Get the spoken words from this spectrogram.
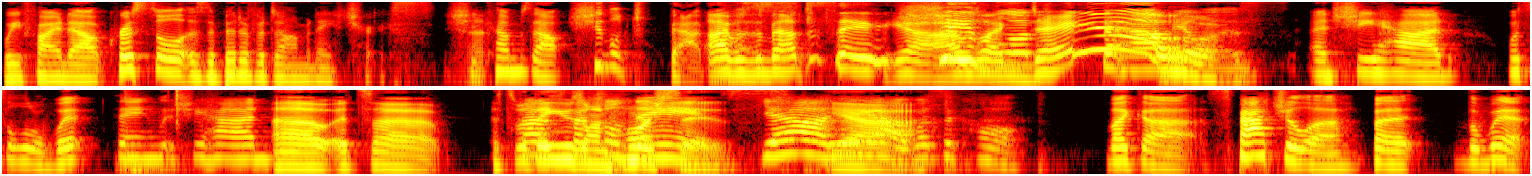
We find out Crystal is a bit of a dominatrix. She comes out. She looked fabulous. I was about to say, yeah. She I was like, looked damn. fabulous. And she had what's the little whip thing that she had? Oh, it's a, it's what they use on horses. Yeah, yeah, yeah, What's it called? Like a spatula, but the whip.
